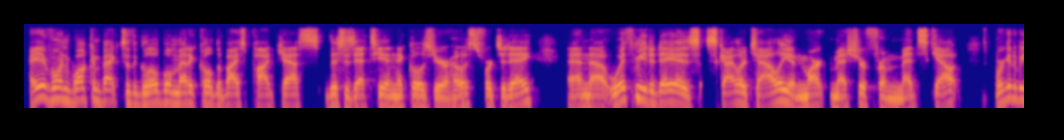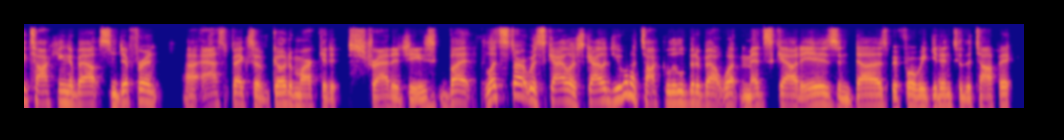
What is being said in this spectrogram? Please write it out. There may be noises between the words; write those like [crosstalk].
Hey, everyone. Welcome back to the Global Medical Device Podcast. This is Etienne Nichols, your host for today. And uh, with me today is Skylar Talley and Mark Mescher from MedScout. We're going to be talking about some different uh, aspects of go to market strategies. But let's start with Skylar. Skylar, do you want to talk a little bit about what MedScout is and does before we get into the topic?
